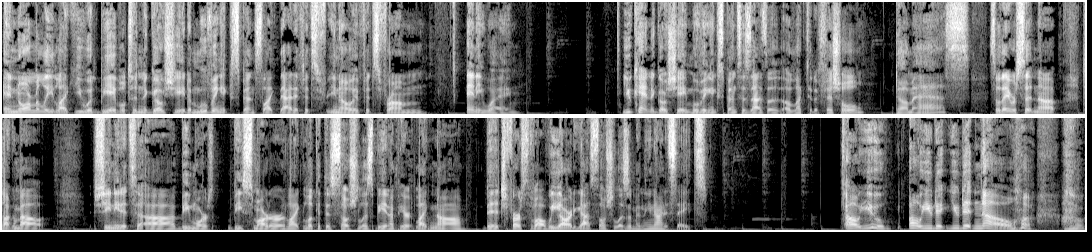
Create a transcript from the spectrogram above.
and normally like you would be able to negotiate a moving expense like that if it's you know if it's from anyway. You can't negotiate moving expenses as an elected official dumbass. So they were sitting up talking about she needed to uh, be more, be smarter, or like look at this socialist being up here. Like, nah, bitch. First of all, we already got socialism in the United States. Oh, you, oh, you did, you didn't know.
